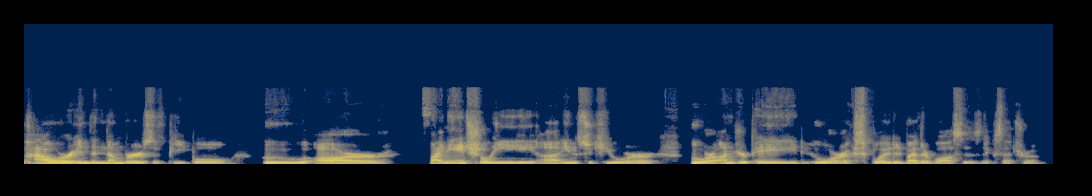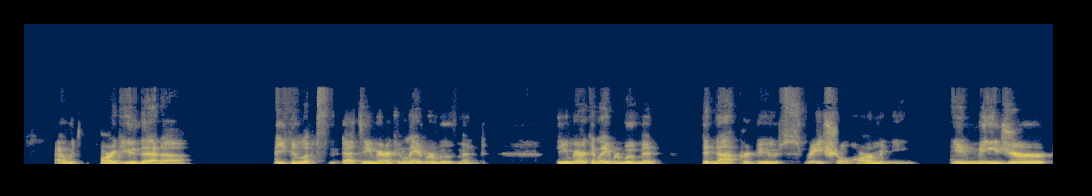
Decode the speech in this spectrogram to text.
power in the numbers of people who are financially uh, insecure, who are underpaid, who are exploited by their bosses, etc. I would argue that uh, you can look at the American labor movement. The American labor movement did not produce racial harmony in major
